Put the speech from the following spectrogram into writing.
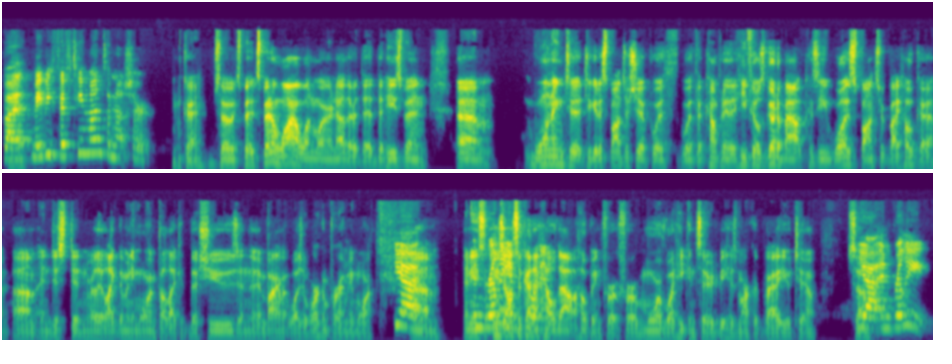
but yeah. maybe 15 months. I'm not sure. Okay, so it's been it's been a while, one way or another, that that he's been um, wanting to to get a sponsorship with with a company that he feels good about because he was sponsored by Hoka um, and just didn't really like them anymore and felt like the shoes and the environment wasn't working for him anymore. Yeah. Um, and he's and really he's also kind of held out hoping for for more of what he considered to be his market value too. So yeah, and really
